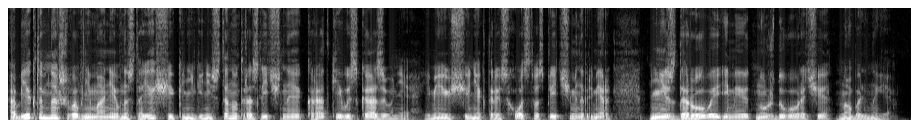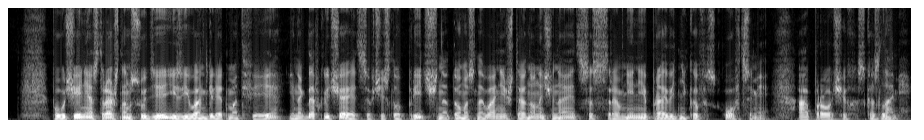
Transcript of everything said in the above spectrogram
Объектом нашего внимания в настоящей книге не станут различные краткие высказывания, имеющие некоторое сходство с притчами, например, «нездоровые имеют нужду во враче, но больные». Поучение о страшном суде из Евангелия от Матфея иногда включается в число притч на том основании, что оно начинается с сравнения праведников с овцами, а прочих — с козлами.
